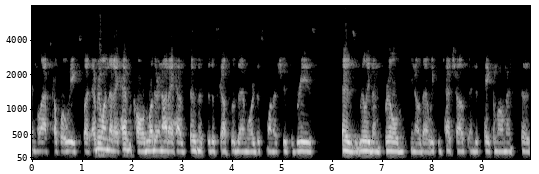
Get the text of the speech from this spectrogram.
in the last couple of weeks. But everyone that I have called, whether or not I have business to discuss with them or just want to shoot the breeze, has really been thrilled, you know, that we could catch up and just take a moment to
